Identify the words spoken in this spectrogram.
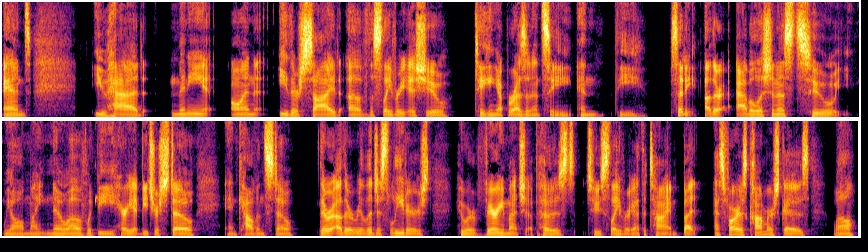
And you had many on either side of the slavery issue taking up residency in the city. Other abolitionists who we all might know of would be Harriet Beecher Stowe and Calvin Stowe. There were other religious leaders who were very much opposed to slavery at the time. But as far as commerce goes, well,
